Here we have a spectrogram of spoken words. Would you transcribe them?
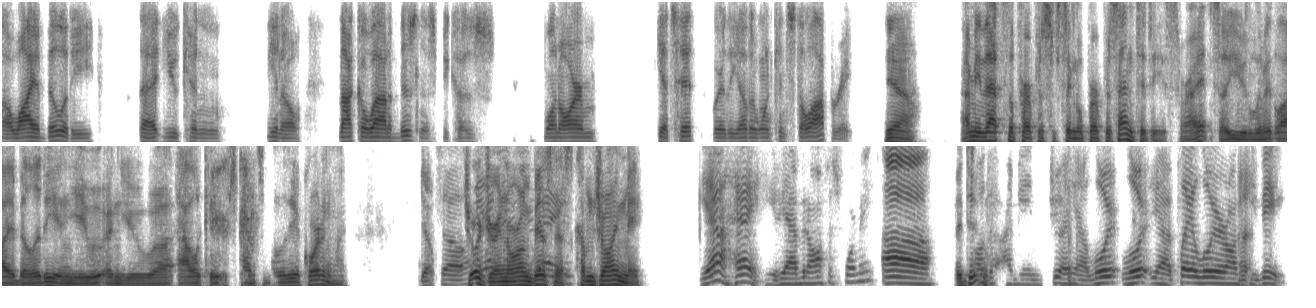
a liability that you can, you know, not go out of business because one arm gets hit where the other one can still operate. Yeah. I mean that's the purpose of single purpose entities, right? So you limit liability and you and you uh, allocate responsibility accordingly. Yep. So George, you're in the wrong business. Come join me. Yeah. Hey, you have an office for me? Uh I do. I mean, yeah, lawyer, lawyer, yeah, play a lawyer on uh, TV.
